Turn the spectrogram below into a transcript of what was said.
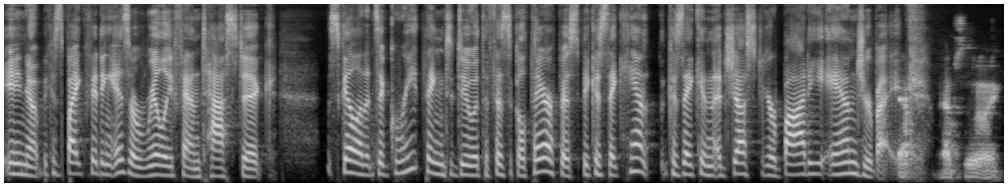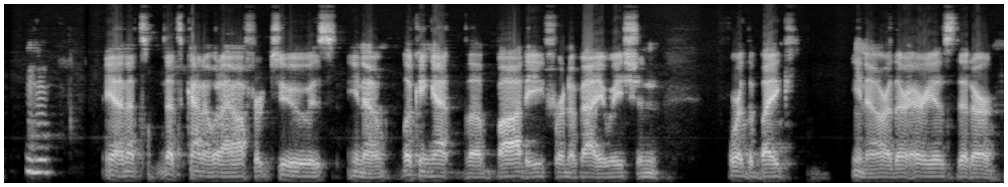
you know, because bike fitting is a really fantastic skill and it's a great thing to do with a physical therapist because they can't because they can adjust your body and your bike. Yeah, absolutely. Mm-hmm. Yeah, that's that's kind of what I offer too. Is you know looking at the body for an evaluation for the bike. You know, are there areas that are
